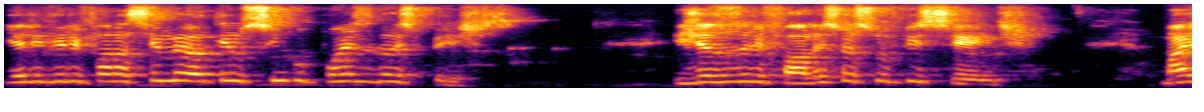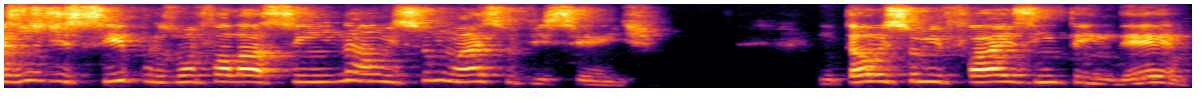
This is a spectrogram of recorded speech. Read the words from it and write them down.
E ele vira e fala assim, meu, eu tenho cinco pães e dois peixes. E Jesus ele fala: Isso é suficiente. Mas os discípulos vão falar assim: Não, isso não é suficiente. Então, isso me faz entender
